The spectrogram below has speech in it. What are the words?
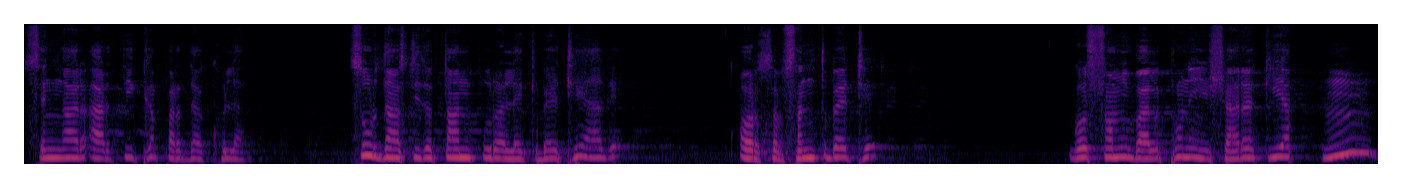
श्रृंगार आरती का पर्दा खुला। सूरदास जी तो तानपुरा लेके बैठे आ गए और सब संत बैठे। गोस्वामी बालकों ने इशारा किया हम्म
